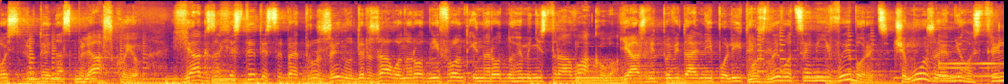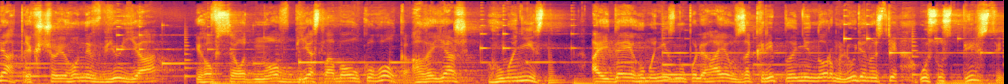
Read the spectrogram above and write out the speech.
Ось людина з пляшкою. Як захистити себе, дружину, державу, народний фронт і народного міністра Авакова? Я ж відповідальний політик. Можливо, це мій виборець. Чи можу я в нього стріляти? Якщо його не вб'ю я, його все одно вб'є слаба алкоголка. Але я ж гуманіст. А ідея гуманізму полягає в закріпленні норм людяності у суспільстві.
